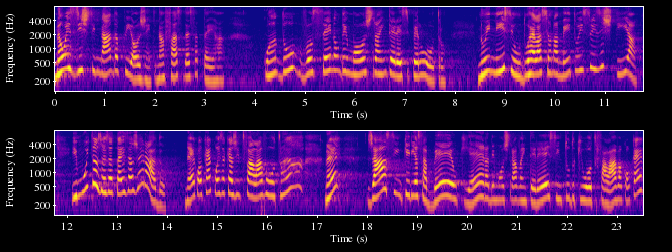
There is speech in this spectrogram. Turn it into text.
Não existe nada pior, gente, na face dessa terra, quando você não demonstra interesse pelo outro. No início do relacionamento, isso existia. E muitas vezes até exagerado. Né? Qualquer coisa que a gente falava, o outro, ah, né? já assim queria saber o que era, demonstrava interesse em tudo que o outro falava, qualquer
